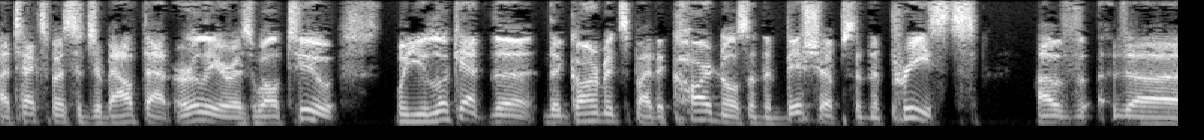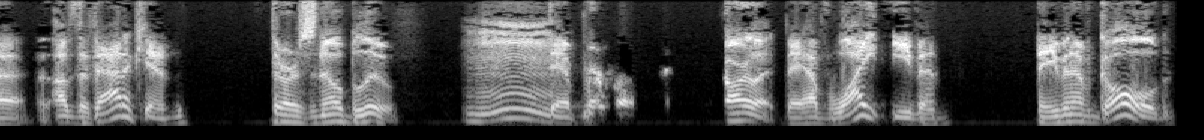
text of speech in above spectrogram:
a text message about that earlier as well too. When you look at the, the garments by the cardinals and the bishops and the priests of the, of the Vatican, there is no blue. They have purple, scarlet. They have white even. They even have gold,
